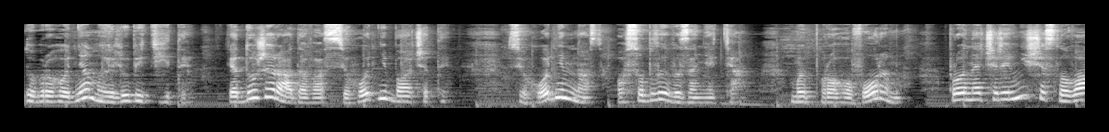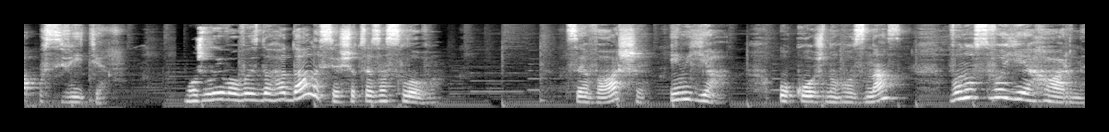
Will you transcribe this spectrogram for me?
Доброго дня, мої любі діти! Я дуже рада вас сьогодні бачити. Сьогодні в нас особливе заняття. Ми проговоримо про найчарівніші слова у світі. Можливо, ви здогадалися, що це за слово? Це ваше ім'я. У кожного з нас воно своє гарне,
